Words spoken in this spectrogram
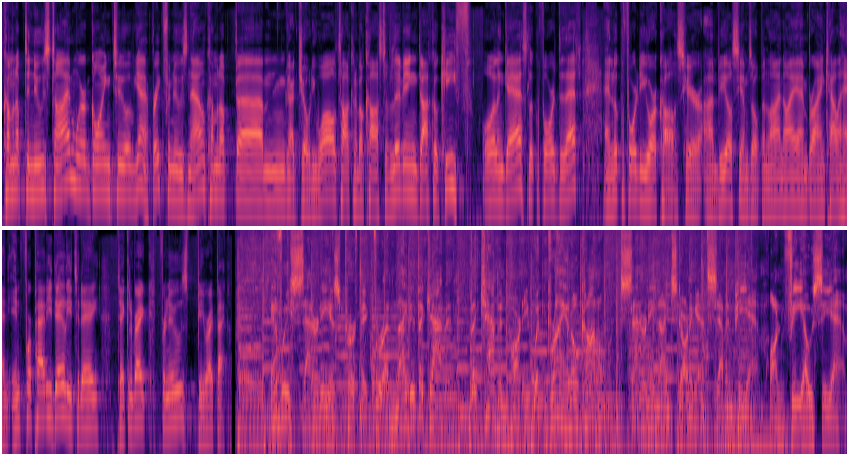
Coming up to news time, we're going to, yeah, break for news now. Coming up, um, got Jody Wall talking about cost of living, Doc O'Keefe, oil and gas. Looking forward to that. And looking forward to your calls here on VOCM's Open Line. I am Brian Callahan in for Paddy Daly today. Taking a break for news. Be right back. Every Saturday is perfect for a night at the cabin. The Cabin Party with Brian O'Connell. Saturday night starting at 7 p.m. on VOCM.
